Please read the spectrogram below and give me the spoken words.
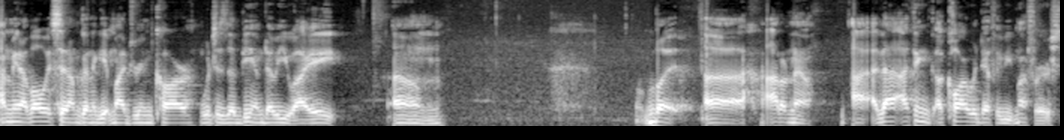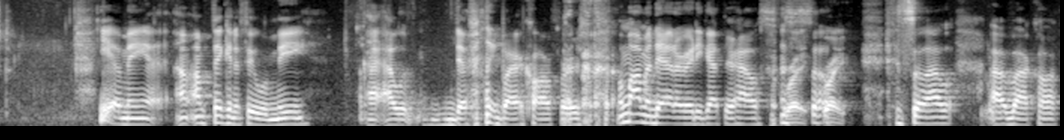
I mean, I've always said I'm going to get my dream car, which is a BMW i8. Um, but uh, I don't know. I, that, I think a car would definitely be my first. Yeah, I mean, I'm thinking if it were me, I, I would definitely buy a car first. my mom and dad already got their house. Right, so, right. So I I buy a car.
